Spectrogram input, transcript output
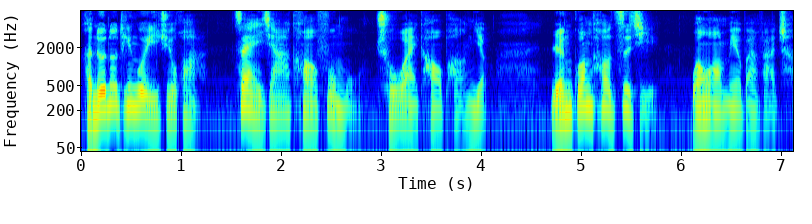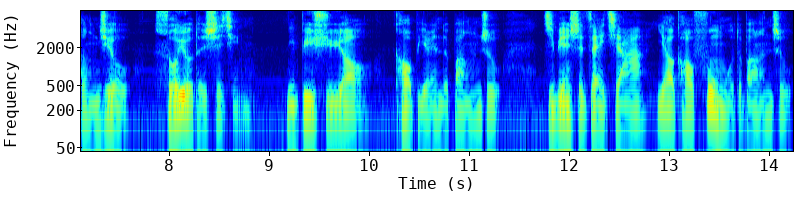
很多人都听过一句话：“在家靠父母，出外靠朋友。”人光靠自己，往往没有办法成就所有的事情。你必须要靠别人的帮助，即便是在家，也要靠父母的帮助。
